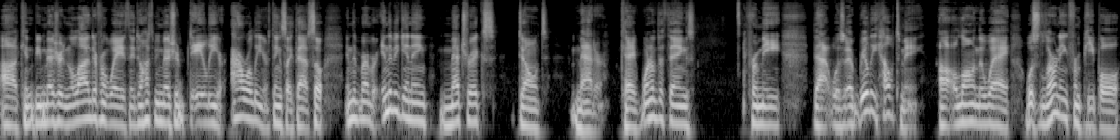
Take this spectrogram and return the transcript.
uh, can be measured in a lot of different ways. They don't have to be measured daily or hourly or things like that. So, in the remember, in the beginning, metrics don't matter. Okay, one of the things for me that was uh, really helped me uh, along the way was learning from people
